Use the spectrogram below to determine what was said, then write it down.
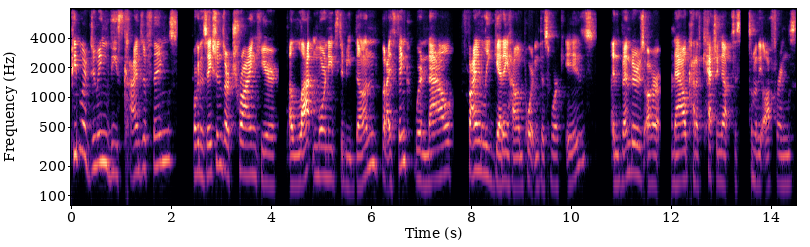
people are doing these kinds of things. Organizations are trying here. A lot more needs to be done, but I think we're now finally getting how important this work is. And vendors are now kind of catching up to some of the offerings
